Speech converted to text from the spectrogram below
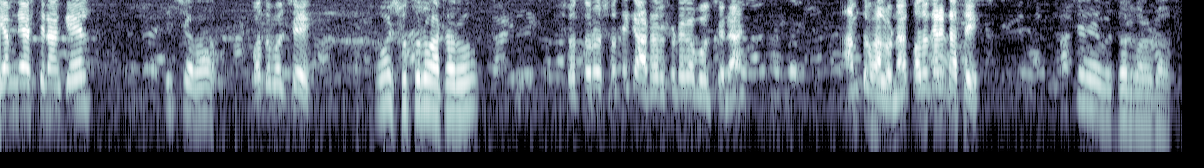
কি আপনি আসছেন আঙ্কেল? কত বলছে? ওই সতেরো আঠারো। সতেরোশো থেকে আঠারোশো টাকা বলছে না? আম তো ভালো না। কত ক্যারেট আছে? আছে দশ বারোটা আছে।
